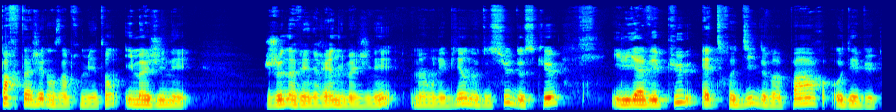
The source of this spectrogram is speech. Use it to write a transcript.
partagé dans un premier temps. Imaginez je n'avais rien imaginé, mais on est bien au-dessus de ce que il y avait pu être dit de ma part au début.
